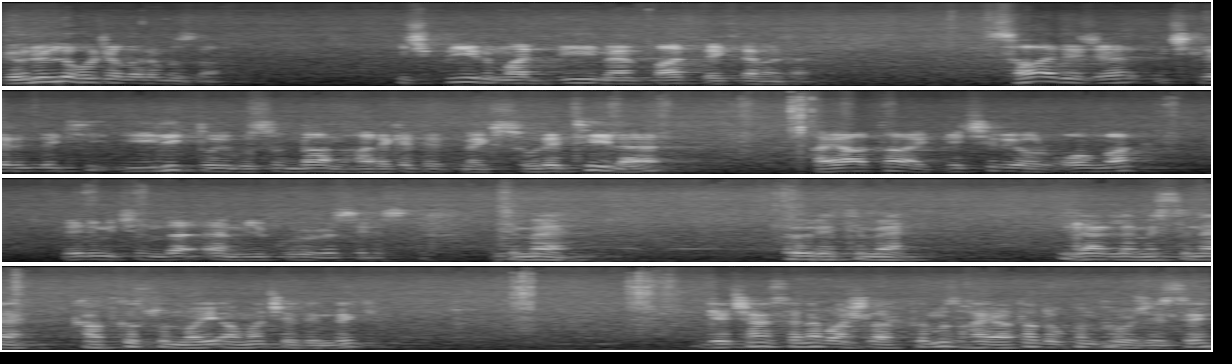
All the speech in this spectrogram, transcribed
gönüllü hocalarımızla hiçbir maddi menfaat beklemeden sadece içlerindeki iyilik duygusundan hareket etmek suretiyle hayata geçiriyor olmak benim için de en büyük gurur vesilesidir. eğitime, öğretime, ilerlemesine katkı sunmayı amaç edindik. Geçen sene başlattığımız Hayata Dokun projesi,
